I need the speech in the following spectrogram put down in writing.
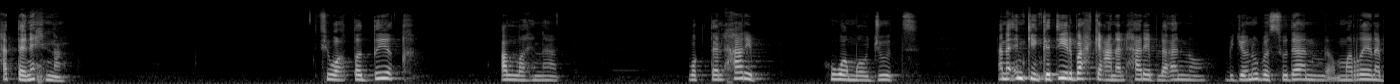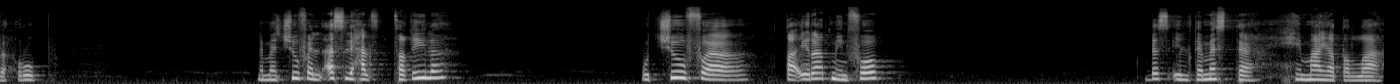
حتى نحن. في وقت الضيق الله هناك وقت الحرب هو موجود. أنا يمكن كثير بحكي عن الحرب لأنه بجنوب السودان مرينا بحروب. لما تشوف الأسلحة الثقيلة وتشوف طائرات من فوق بس التمست حماية الله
